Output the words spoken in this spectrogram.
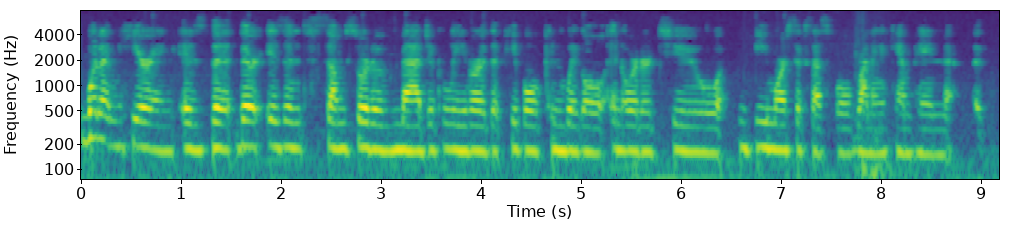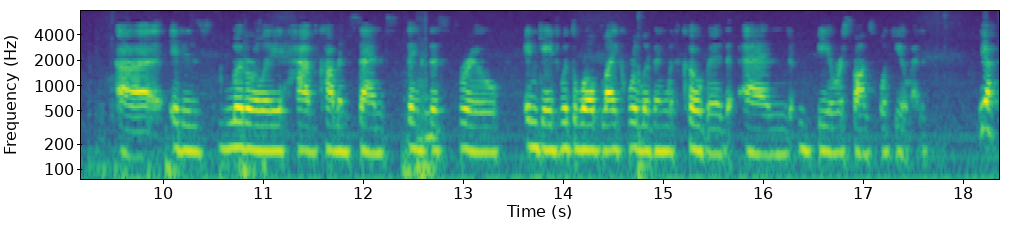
what I'm hearing is that there isn't some sort of magic lever that people can wiggle in order to be more successful running a campaign uh, it is literally have common sense, think this through, engage with the world like we're living with COVID, and be a responsible human. Yeah,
